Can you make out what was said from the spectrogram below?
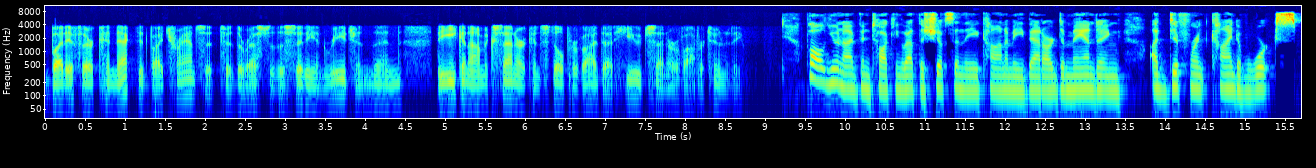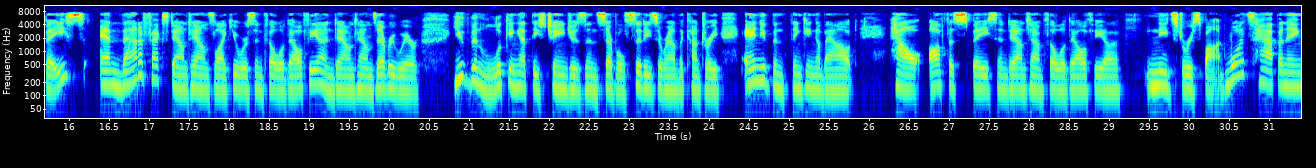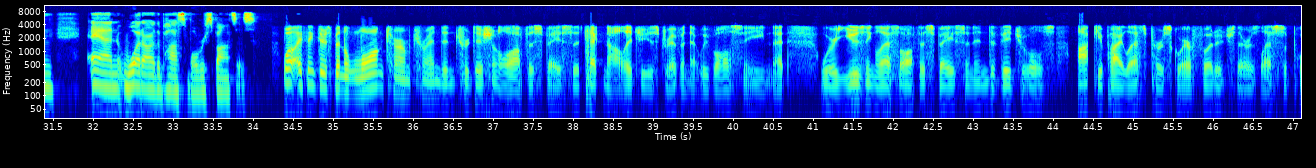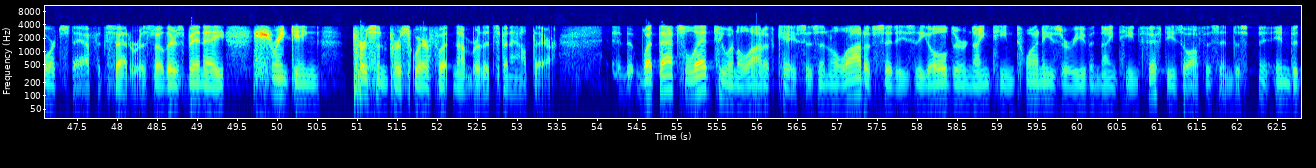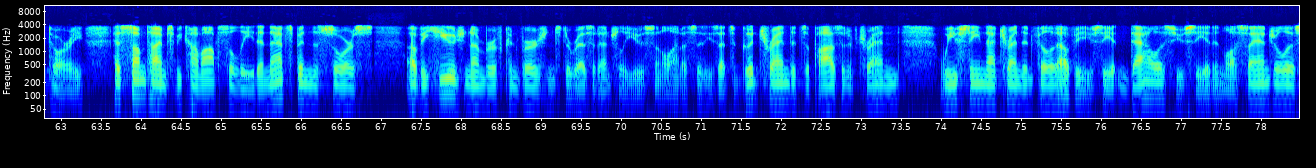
But if they're connected by transit to the rest of the city and region, then the economic center can still provide that huge center of opportunity. Paul, you and I have been talking about the shifts in the economy that are demanding a different kind of workspace, and that affects downtowns like yours in Philadelphia and downtowns everywhere. You've been looking at these changes in several cities around the country, and you've been thinking about how office space in downtown Philadelphia needs to respond. What's happening, and what are the possible responses? Well, I think there's been a long term trend in traditional office space. The technology is driven that we've all seen, that we're using less office space and individuals occupy less per square footage. There is less support staff, et cetera. So there's been a shrinking person per square foot number that's been out there what that's led to in a lot of cases, in a lot of cities, the older 1920s or even 1950s office inventory has sometimes become obsolete, and that's been the source of a huge number of conversions to residential use in a lot of cities. That's a good trend, it's a positive trend. We've seen that trend in Philadelphia, you see it in Dallas, you see it in Los Angeles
